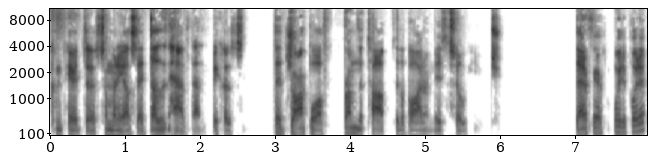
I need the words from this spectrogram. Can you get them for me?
compared to somebody else that doesn't have them because the drop off from the top to the bottom is so huge. Is that a fair way to put it?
